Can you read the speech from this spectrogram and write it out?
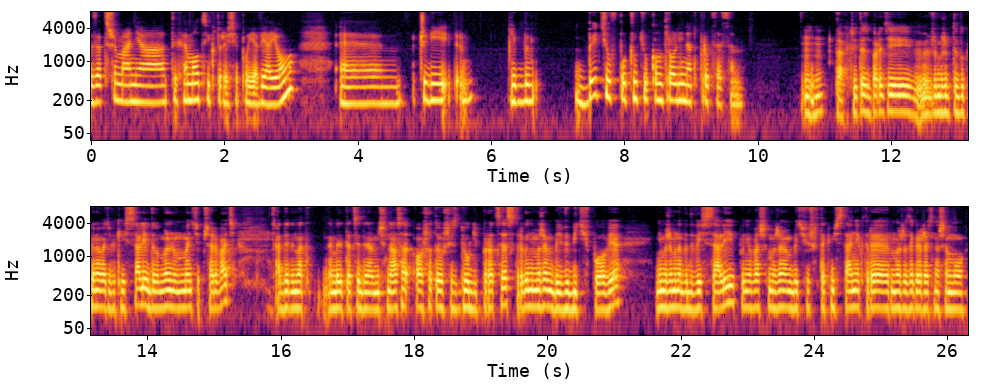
zatrzymania tych emocji, które się pojawiają. Czyli jakby byciu w poczuciu kontroli nad procesem. Mhm, tak, czyli to jest bardziej, że możemy to wykonywać w jakiejś sali, w dowolnym momencie przerwać, a medytacja dynamiczna OSHO to już jest długi proces, którego nie możemy być wybici w połowie, nie możemy nawet wyjść z sali, ponieważ możemy być już w takim stanie, które może zagrażać naszemu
